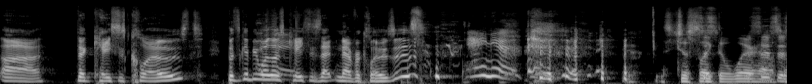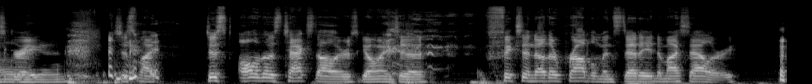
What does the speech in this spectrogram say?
uh, the case is closed, but it's gonna be one of those cases that never closes. Dang it. It's just This like is- the warehouse. this is great. again. just my, just all those tax dollars going to fix another problem instead of into my salary. Oh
